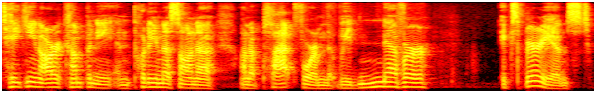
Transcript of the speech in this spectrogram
taking our company and putting us on a on a platform that we'd never experienced,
